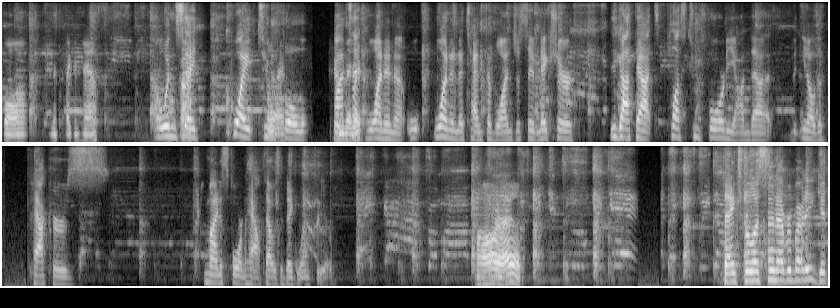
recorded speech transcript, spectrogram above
ball in the second half. I wouldn't say quite two full. One's like one and a one and a tenth of one, just to make sure you got that plus 240 on the you know the Packers minus four and a half. That was a big one for you. All right. Thanks for listening, everybody. Get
